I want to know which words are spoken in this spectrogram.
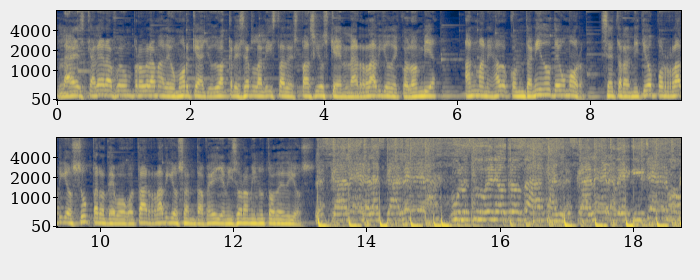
La Escalera fue un programa de humor que ayudó a crecer la lista de espacios que en la radio de Colombia han manejado contenido de humor. Se transmitió por Radio Super de Bogotá, Radio Santa Fe y emisora Minuto de Dios. La escalera, la escalera, unos suben y otros bajan. La escalera de Guillermo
